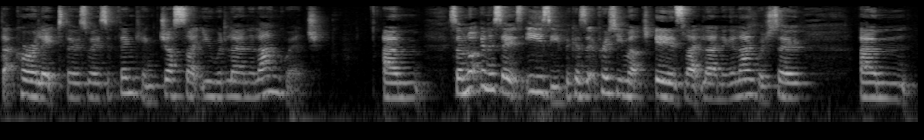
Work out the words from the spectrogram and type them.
that correlate to those ways of thinking, just like you would learn a language. Um, so I'm not going to say it's easy because it pretty much is like learning a language. So, um,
